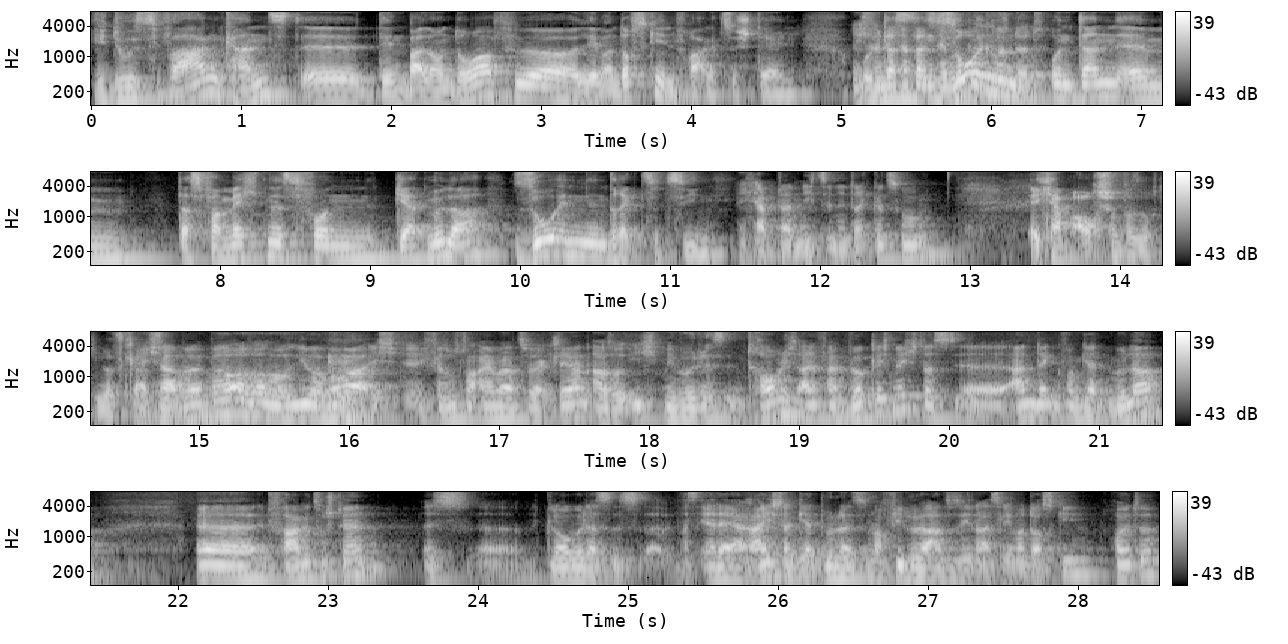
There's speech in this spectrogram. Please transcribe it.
Wie du es wagen kannst, äh, den Ballon d'Or für Lewandowski in Frage zu stellen. Ich und das dann das so in, und dann ähm, das Vermächtnis von Gerd Müller so in den Dreck zu ziehen. Ich habe da nichts in den Dreck gezogen. Ich habe auch schon versucht, ihm das klar Ich zu habe, machen. also, also lieber Bauer, ich, ich versuche noch einmal zu erklären. Also ich, mir würde es im Traum nicht einfallen, wirklich nicht, das äh, Andenken von Gerd Müller äh, in Frage zu stellen. Es, äh, ich glaube, das ist, was er da erreicht hat. Gerd Müller ist noch viel höher anzusehen als Lewandowski heute.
